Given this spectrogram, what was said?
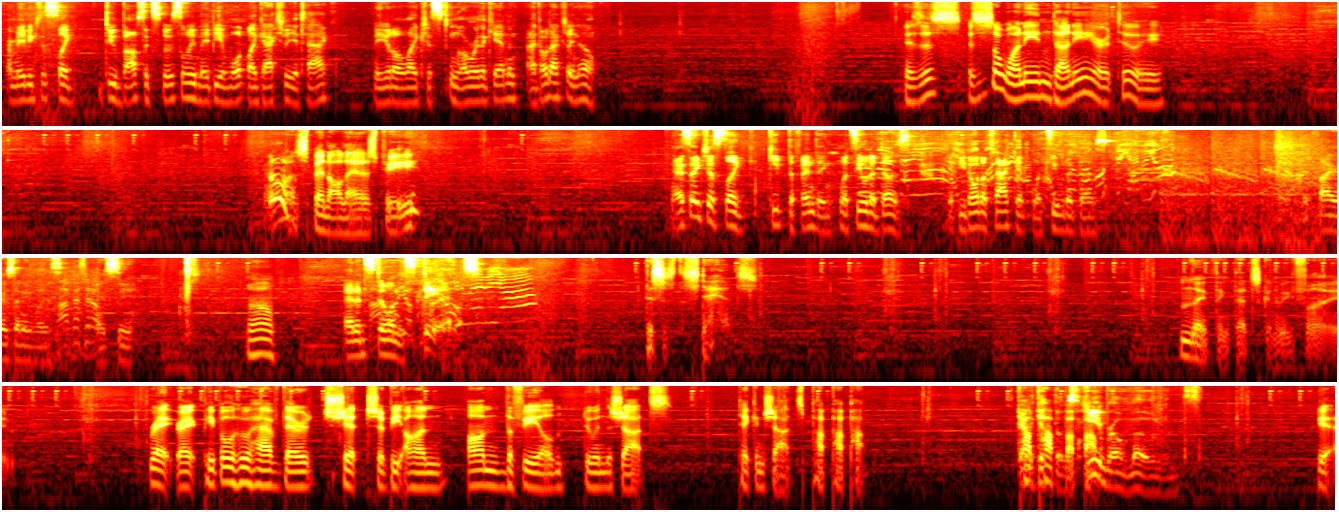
Or maybe just like do buffs exclusively, maybe it won't like actually attack. Maybe it'll like just lower the cannon. I don't actually know. Is this is this a one e and dunny or a two e? I don't want to spend all that SP. I think just like keep defending. Let's see what it does. If you don't attack it, let's see what it does. It fires anyways. I see. Oh, And it's still in the stance. this is the stance. Hmm, I think that's gonna be fine. Right, right. People who have their shit should be on on the field doing the shots, taking shots. Pop, pop, pop. Gotta Pop, get pop, those pop, pop. hero modes. Yeah.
